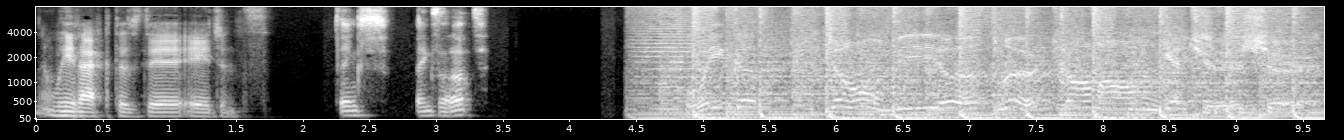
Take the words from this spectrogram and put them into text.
we'll act as the agents. Thanks, thanks a lot. Wake up, don't be a flirt. Come on, get your shirt.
